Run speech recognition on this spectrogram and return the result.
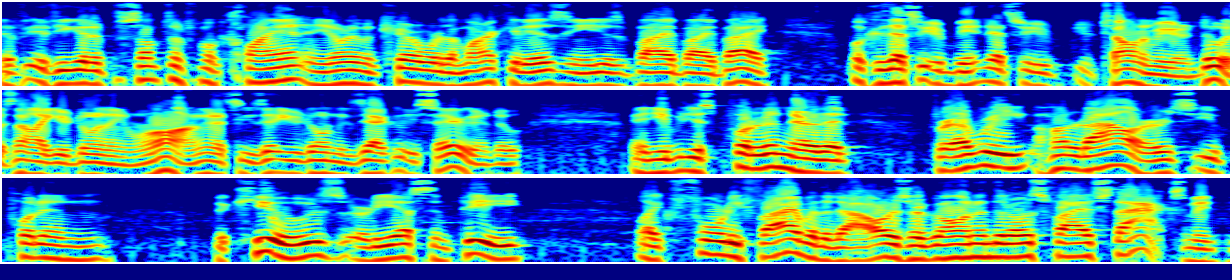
if, if you get something from a client and you don't even care where the market is and you just buy, buy, buy, well, because that's what you're being, that's what you're, you're telling them you're going to do. It's not like you're doing anything wrong. That's exactly you're doing exactly what you say you're going to do, and you just put it in there that for every hundred dollars you put in the Qs or the S and P, like forty five of the dollars are going into those five stocks. I mean,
